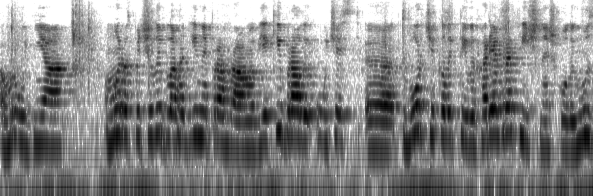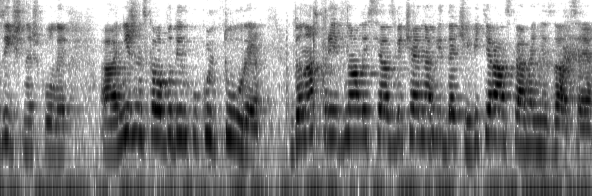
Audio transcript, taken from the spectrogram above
грудня ми розпочали благодійні програми, в які брали участь е, творчі колективи хореографічної школи, музичної школи, е, Ніжинського будинку культури. До нас приєдналися звичайно глядачі, ветеранська організація.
